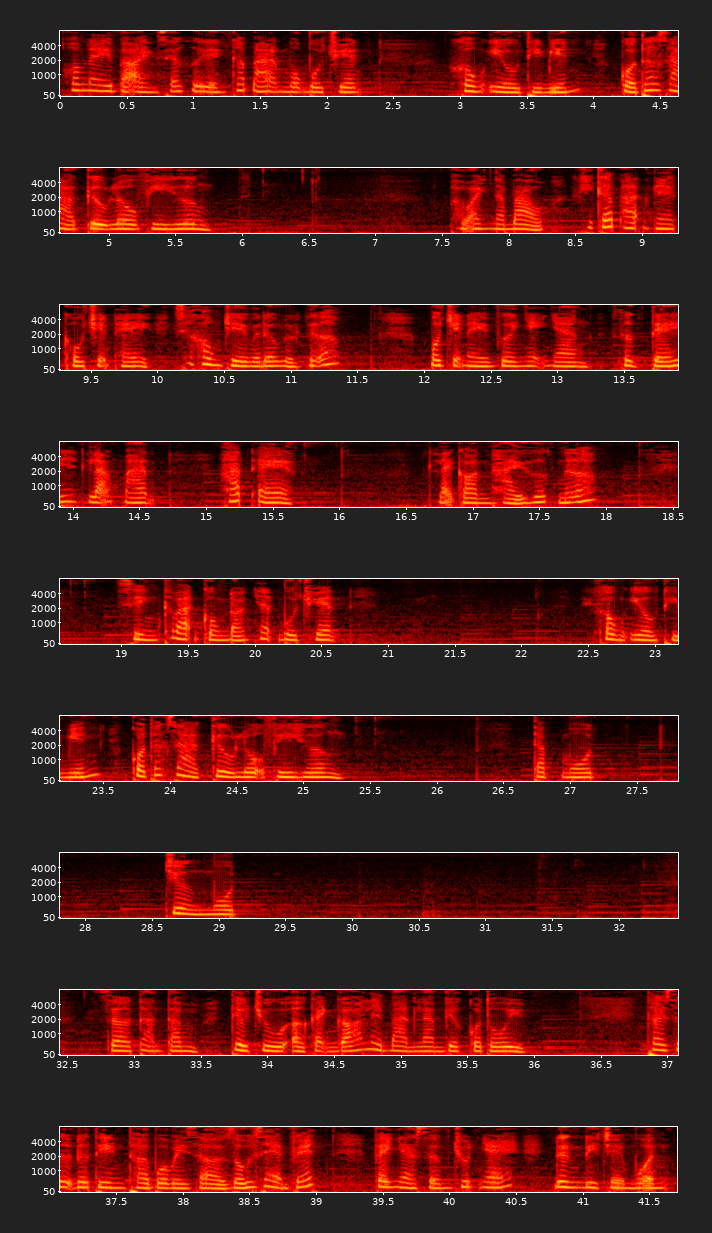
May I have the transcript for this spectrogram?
Hôm nay bà ảnh sẽ gửi đến các bạn một bộ truyện Không yêu thì biến của tác giả cựu lộ phi hương. Bảo Anh đảm bảo khi các bạn nghe câu chuyện này sẽ không chê vào đâu được nữa. Bộ chuyện này vừa nhẹ nhàng, thực tế, lãng mạn, HE, lại còn hài hước nữa. Xin các bạn cùng đón nhận bộ truyện Không yêu thì biến của tác giả cửu lộ phi hương. Tập 1 Trường 1 Giờ tan tầm, tiểu chủ ở cạnh gõ lên bàn làm việc của tôi. Thời sự đưa tin thời buổi bây giờ dối rèn phết, về nhà sớm chút nhé, đừng đi chơi muộn.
